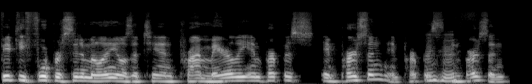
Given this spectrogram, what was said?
54% of millennials attend primarily in purpose, in person, in purpose, Mhm. in person.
